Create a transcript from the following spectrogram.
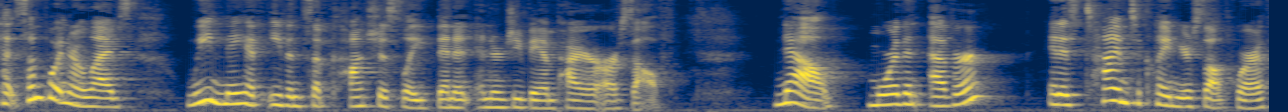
At some point in our lives, we may have even subconsciously been an energy vampire ourselves. Now, more than ever, it is time to claim your self worth,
